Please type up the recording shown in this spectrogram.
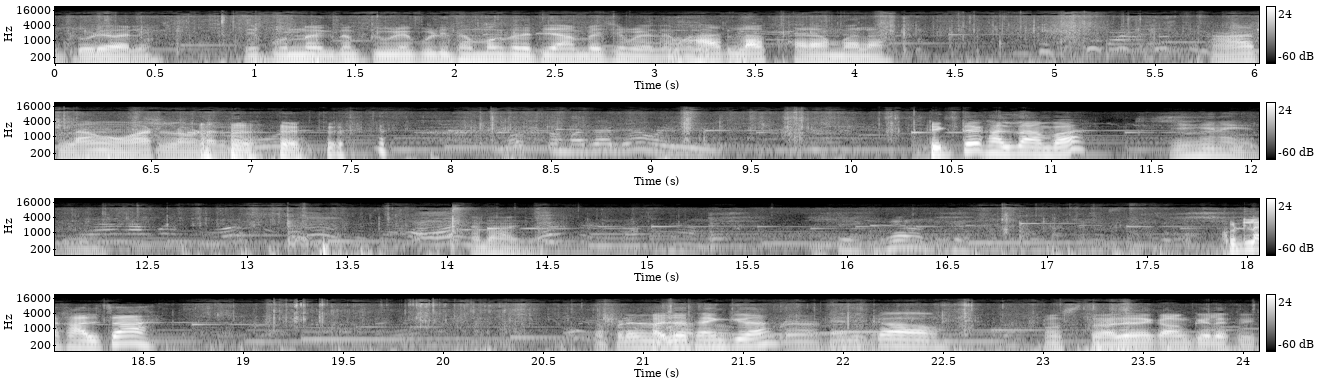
पिवळेवाले हे पूर्ण एकदम पिवळे पिवळी धमक झाली ती आंब्याची मिळते हात लाव खरा मला. हात लाव वाट लावणार पिकतोय खालचा आंबा? हे नाही कुठला खालचा? अजय थँक्यू हा. मस्त अजयने काम केलं फिट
